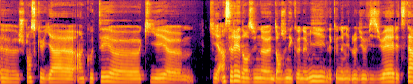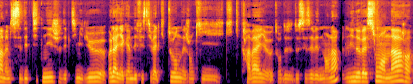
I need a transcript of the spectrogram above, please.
euh, je pense qu'il y a un côté euh, qui est euh, qui est inséré dans une dans une économie, l'économie de l'audiovisuel, etc. Même si c'est des petites niches, des petits milieux, euh, voilà, il y a quand même des festivals qui tournent, des gens qui qui, qui travaillent autour de, de ces événements-là. L'innovation en art,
